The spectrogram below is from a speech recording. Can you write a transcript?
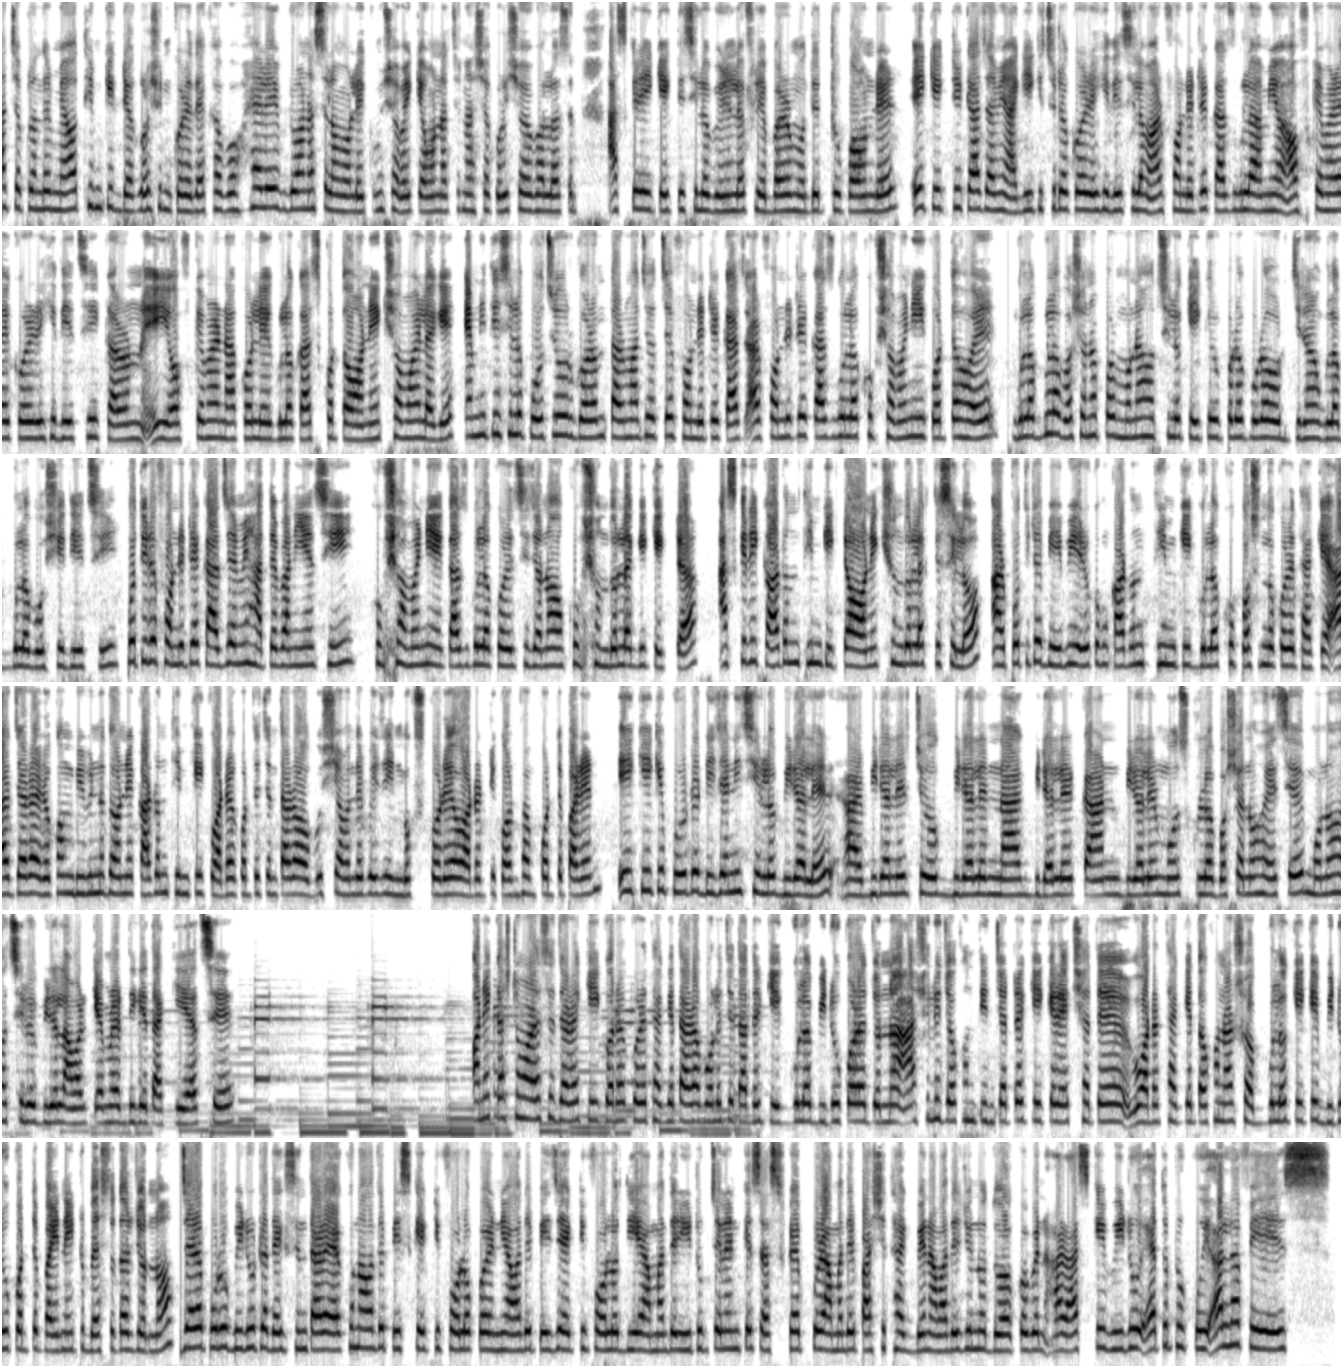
আজ আপনাদের মেও থিম কেক ডেকোরেশন করে দেখাবো। হ্যালো এভরিওয়ান, আসসালামু আলাইকুম। সবাই কেমন আছেন? আশা করি সবাই ভালো আছেন। আজকের এই কেকটি ছিল ভ্যানিলা ফ্লেভারের মধ্যে টু পাউন্ডের এই কেকটির কাজ আমি আগেই কিছুটা করে রেখে দিয়েছিলাম, আর ফন্ডেটের কাজগুলো আমি অফ ক্যামেরায় করে রেখে দিয়েছি, কারণ এই অফ ক্যামেরা না করলে এগুলো কাজ করতে অনেক সময় লাগে। এমনিতেই ছিল প্রচুর গরম, তার মাঝে হচ্ছে ফন্ডেটের কাজ, আর ফন্ডেটের কাজগুলো খুব সময় নিয়ে করতে হয়। গোলাপগুলো বসানোর পর মনে হচ্ছিল কেকের উপরে পুরো অরিজিনাল গোলাপগুলো বসিয়ে দিয়েছি। প্রতিটা ফন্ডেটের কাজে আমি হাতে বানিয়েছি খুব সময় নিয়ে কাজগুলো করেছি যেন খুব সুন্দর লাগে কেকটা। আজকের এই কার্টুন থিম কেকটা অনেক সুন্দর লাগতেছিল, আর প্রতিটা বেবি এরকম কার্টুন থিম কেকগুলো খুব পছন্দ করে থাকে। আর যারা এরকম বিভিন্ন ধরনের কার্টুন থিম কেক অর্ডার করতে চান, তারা অবশ্যই আমাদের পেজে ইনবক্স করে অর্ডারটি কনফার্ম করতে পারেন। এই কেকে পুরোটা ডিজাইনই ছিল বিড়ালের, আর বিড়ালের চোখ, বিড়ালের নাক, বিড়ালের কান, বিড়ালের মোজগুলো বসানো হয়েছে। মনে হচ্ছিল বিড়াল আমার ক্যামেরার দিকে তাকিয়ে আছে। অনেক কাস্টমার আছে যারা কেক অর্ডার করে থাকে, তারা বলে যে তাদের কেকগুলো ভিডিও করার জন্য। আসলে যখন তিন চারটা কেকের একসাথে অর্ডার থাকে, তখন আর সবগুলো কেকে ভিডিও করতে পারি না, একটু ব্যস্ততার জন্য। যারা পুরো ভিডিওটা দেখছেন, তারা এখন আমাদের পেজকে একটি ফলো করেনি আমাদের পেজে একটি ফলো দিয়ে আমাদের ইউটিউব চ্যানেলকে সাবস্ক্রাইব করে আমাদের পাশে থাকবেন। আমাদের জন্য দোয়া করবেন। আর আজকে ভিডিও এতটুকুই। আল্লাহ হাফেজ।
